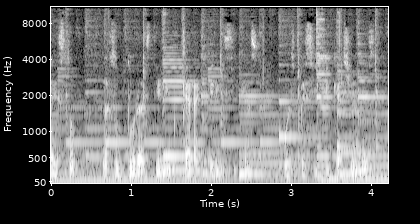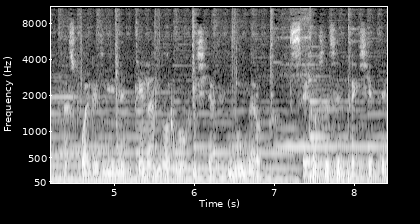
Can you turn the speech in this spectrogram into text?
esto, las suturas tienen características o especificaciones las cuales vienen en la norma oficial número 067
